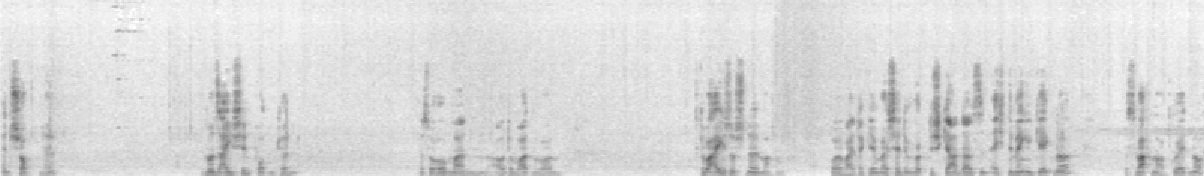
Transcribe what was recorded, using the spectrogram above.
einen Shop, ne? Wo wir uns eigentlich hinporten können. Dass wir oben an Automaten waren. Das können wir eigentlich noch schnell machen. Bevor wir weitergehen, weil ich hätte wirklich gern, da sind echt eine Menge Gegner. Das Waffen-Upgrade noch.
